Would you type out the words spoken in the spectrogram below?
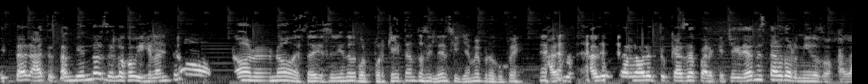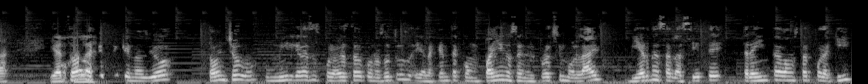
está, ah, ¿te están viendo? ¿Es el ojo vigilante? No, no, no, estoy, viendo por, por, qué hay tanto silencio, ya me preocupé. algo, algo está raro en tu casa para que cheques, ya van a estar dormidos, ojalá. Y a toda la gente que nos vio, Toncho, mil gracias por haber estado con nosotros y a la gente acompáñenos en el próximo live, viernes a las 7.30 vamos a estar por aquí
